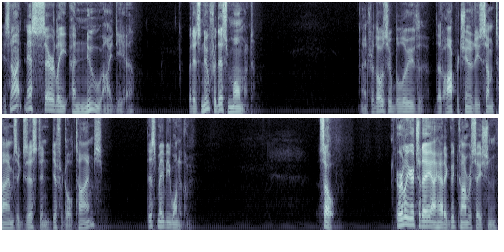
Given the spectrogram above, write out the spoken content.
It's not necessarily a new idea, but it's new for this moment. And for those who believe that opportunities sometimes exist in difficult times, this may be one of them. So, earlier today, I had a good conversation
